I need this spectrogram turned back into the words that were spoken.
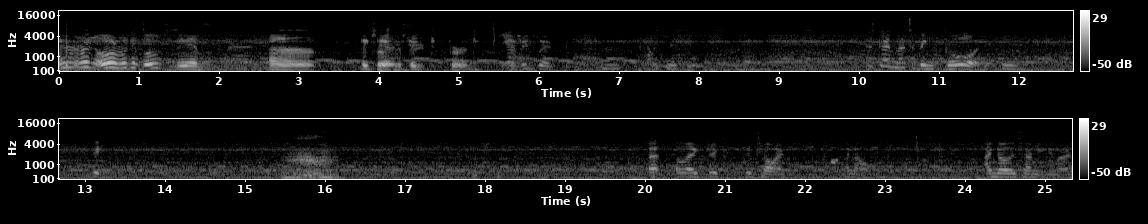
And look, oh, look at those. They have uh, big bear, Sesame big bird. Yeah, big bird. Mm, it's misty. This guy must have been good. Hmm. Thick. Uh, electric guitar. I know. I know the sound anywhere.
